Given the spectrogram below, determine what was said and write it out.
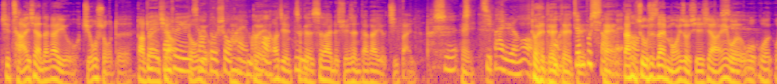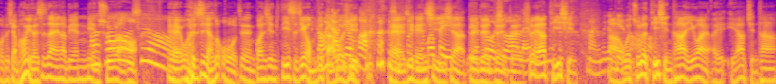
去查一下，大概有九所的大专院校都有都受害嘛。对，而且这个受害的学生大概有几百人。是。哎，几百人哦。对对对，真不少哎。当初是在某一所学校。因为我我我我的小朋友也是在那边念书了哈，是哦，哎，我是想说，哦，这很关心，第一时间我们就打过去，哎，去联系一下，对对对对，所以要提醒 啊，我除了提醒他以外，哎，也要请他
